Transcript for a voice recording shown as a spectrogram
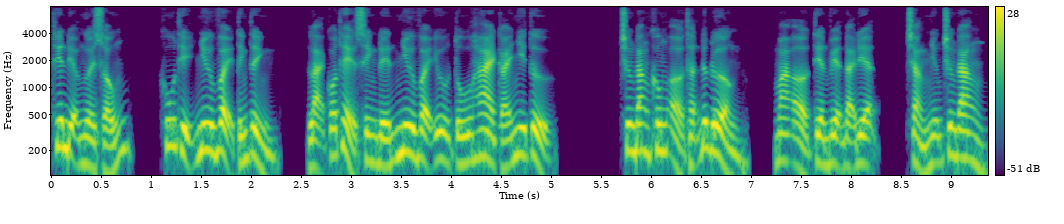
Thiên địa người sống, khu thị như vậy tính tình, lại có thể sinh đến như vậy ưu tú hai cái nhi tử. Trương Đăng không ở thận đức đường, mà ở tiền viện đại điện, chẳng những Trương Đăng,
